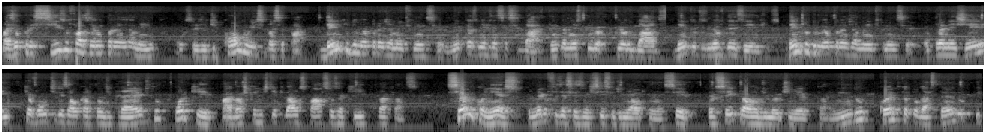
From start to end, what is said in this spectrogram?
mas eu preciso fazer um planejamento ou seja, de como isso vai ser pago. Dentro do meu planejamento financeiro, dentro das minhas necessidades, dentro das minhas prioridades, dentro dos meus desejos, dentro do meu planejamento financeiro. Eu planejei que eu vou utilizar o cartão de crédito, por quê? Eu acho que a gente tem que dar uns passos aqui para trás. Se eu me conheço, primeiro eu fiz esse exercício de me autoconhecer, eu sei para onde meu dinheiro está indo, quanto que eu estou gastando e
